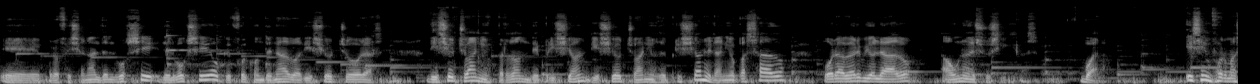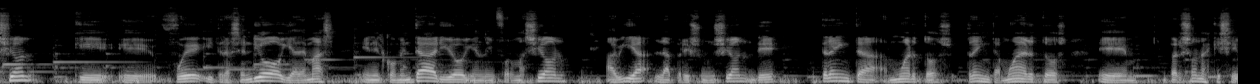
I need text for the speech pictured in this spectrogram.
eh, profesional del boxeo, del boxeo, que fue condenado a 18 horas, 18 años, perdón, de prisión, 18 años de prisión el año pasado por haber violado a una de sus hijas. Bueno, esa información que eh, fue y trascendió y además en el comentario y en la información había la presunción de 30 muertos, 30 muertos, eh, personas que se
